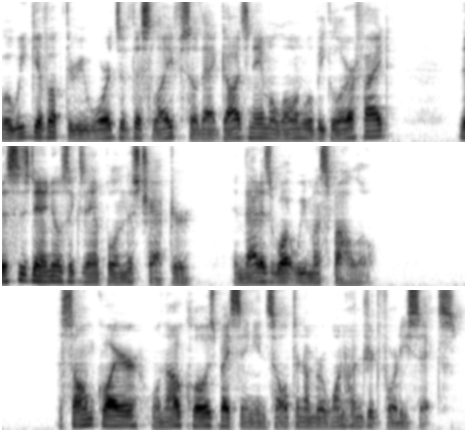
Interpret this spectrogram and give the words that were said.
Will we give up the rewards of this life so that God's name alone will be glorified? This is Daniel's example in this chapter, and that is what we must follow. The Psalm Choir will now close by singing Psalter number 146.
